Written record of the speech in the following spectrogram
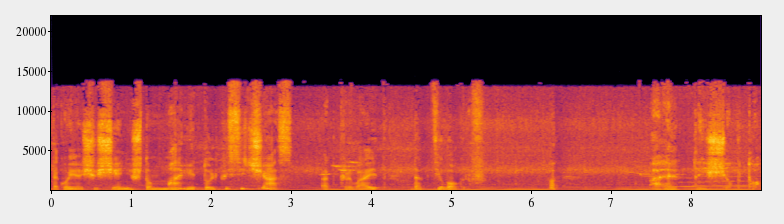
Такое ощущение, что Мари только сейчас открывает дактилограф. А это еще кто?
